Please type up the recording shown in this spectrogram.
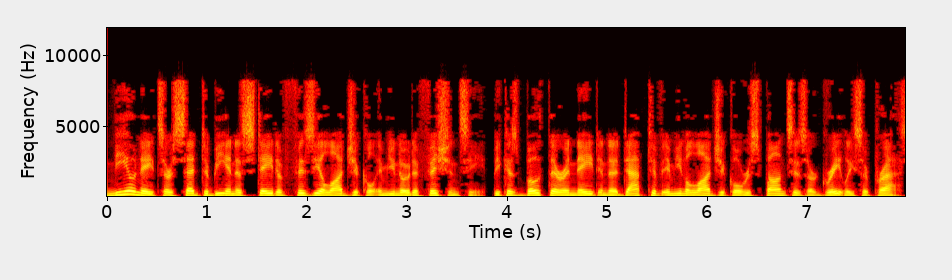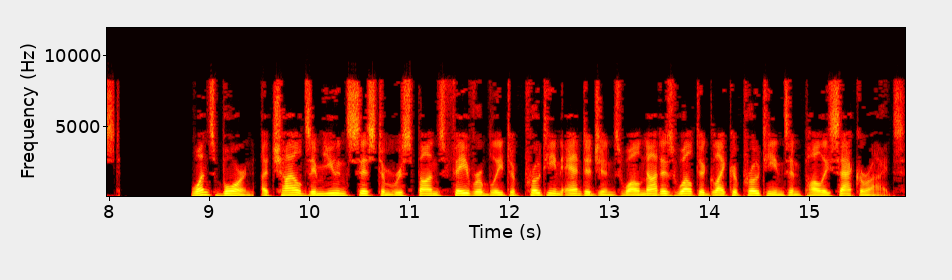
Neonates are said to be in a state of physiological immunodeficiency, because both their innate and adaptive immunological responses are greatly suppressed. Once born, a child's immune system responds favorably to protein antigens while not as well to glycoproteins and polysaccharides.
